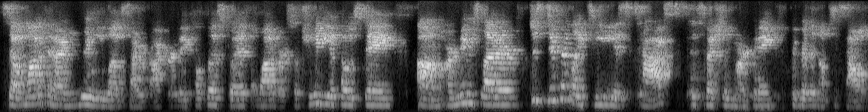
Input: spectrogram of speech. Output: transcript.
So Monica and I really love Cyberbacker. They help us with a lot of our social media posting, um, our newsletter, just different like tedious tasks, especially marketing. It really helps us out.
